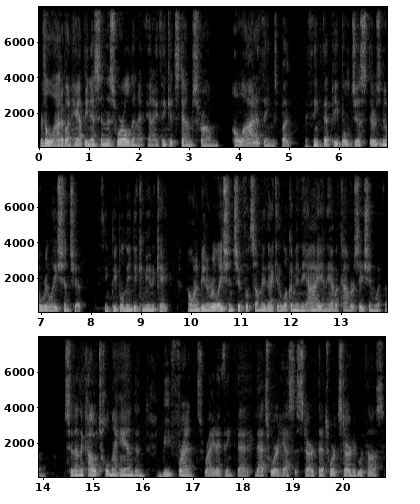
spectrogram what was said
there's a lot of unhappiness in this world. And, and I think it stems from a lot of things. But I think that people just, there's no relationship. I think people need to communicate. I want to be in a relationship with somebody that can look them in the eye and have a conversation with them sit on the couch, hold my hand, and be friends, right? I think that that's where it has to start. That's where it started with us.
